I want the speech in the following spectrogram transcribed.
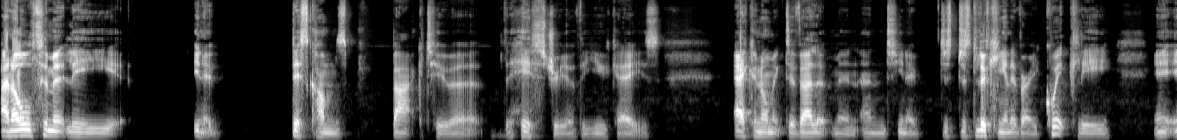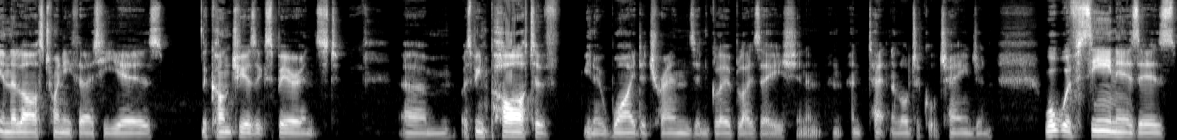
And ultimately, you know, this comes back to uh, the history of the UK's economic development and you know just just looking at it very quickly in, in the last 20 30 years the country has experienced um, it's been part of you know wider trends in globalization and, and, and, technological change. And what we've seen is is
